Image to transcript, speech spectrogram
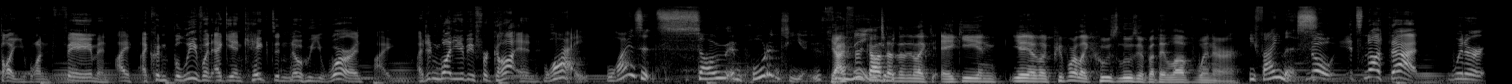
thought you wanted fame, and I, I couldn't believe when Eggy and Cake didn't know who you were, and I, I didn't want you to be forgotten. Why? Why is it so important to you for Yeah, I me forgot to that, that like Eggy and yeah, yeah, like people are like who's loser, but they love Winner. be famous? No, it's not that. Winner,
